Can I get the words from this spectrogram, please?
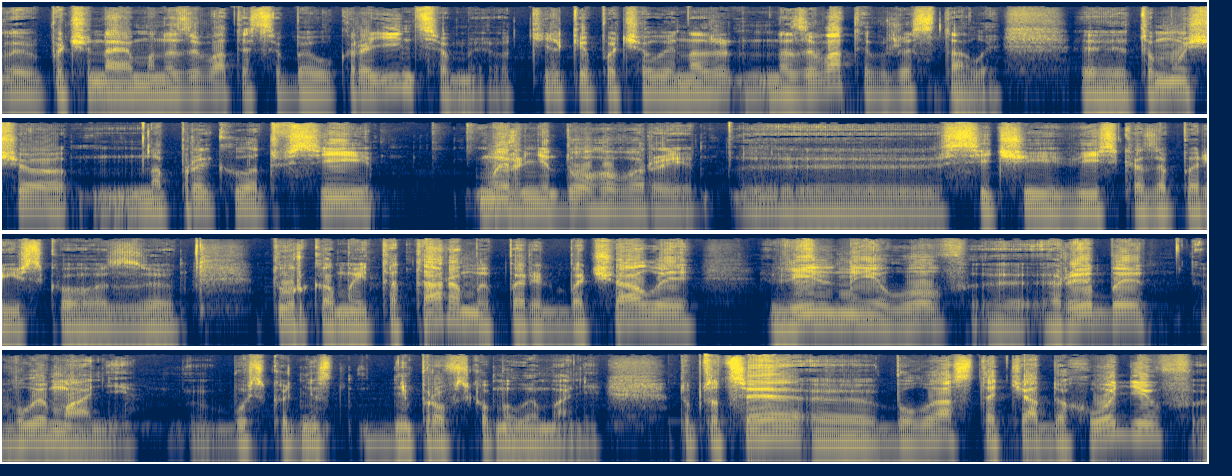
е, починаємо називати себе українцями, от тільки почали називати, вже стали. Е, тому що, наприклад, всі мирні договори Січі війська Запорізького з турками і татарами передбачали вільний лов риби в лимані. Бузько-Дніпровському лимані. Тобто, це е, була стаття доходів, е,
